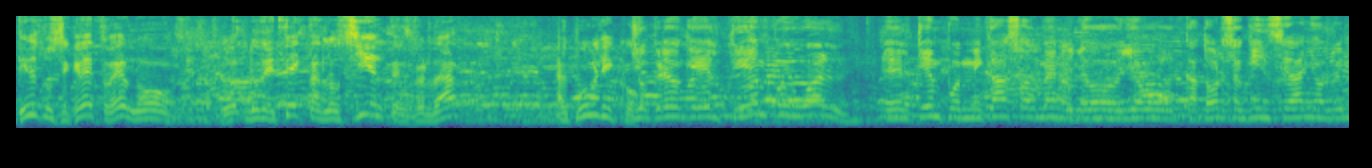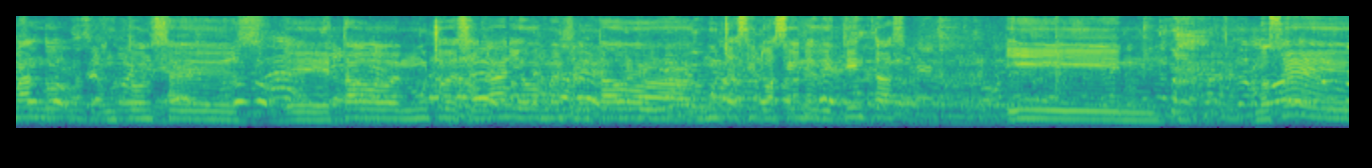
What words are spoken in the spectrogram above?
tienes tu secreto, ¿eh? No, lo detectas, lo sientes, ¿verdad? Al público. Yo creo que el tiempo igual, el tiempo en mi caso al menos, yo llevo 14 o 15 años rimando, entonces eh, he estado en muchos escenarios, me he enfrentado a muchas situaciones distintas y no sé,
